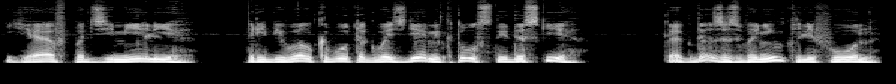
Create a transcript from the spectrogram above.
Я в подземелье прибивал кого-то гвоздями к толстой доске, когда зазвонил телефон.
